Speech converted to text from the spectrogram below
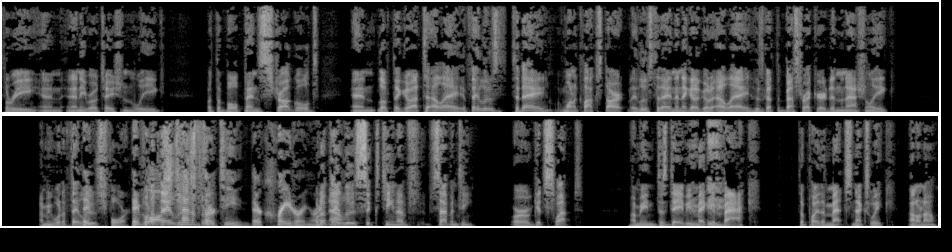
three in, in any rotation in the league. But the bullpens struggled. And look, they go out to L.A. If they lose today, one o'clock start, they lose today, and then they got to go to L.A., who's got the best record in the National League. I mean, what if they They've- lose four? They've what lost if they 10 lose of three? 13. They're cratering right now. What if now. they lose 16 of 17 or get swept? I mean, does Davey make it back to play the Mets next week? I don't know.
